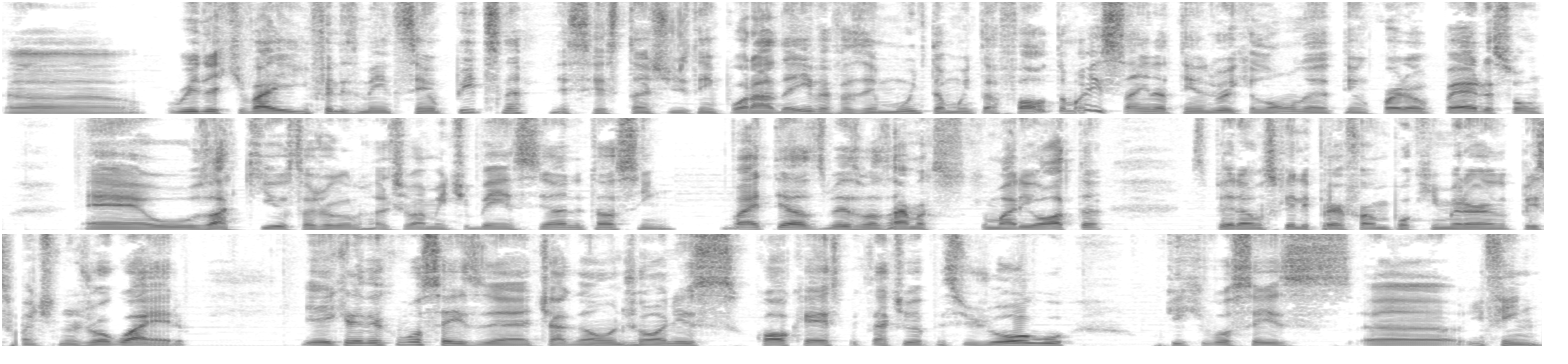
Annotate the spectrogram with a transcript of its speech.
Uh, Reader que vai, infelizmente, sem o Pitts, né? Nesse restante de temporada aí, vai fazer muita, muita falta, mas ainda tem o Drake Long, né? Tem o Cordell Patterson, é, o Zakios está jogando relativamente bem esse ano, então assim, vai ter as mesmas armas que o Mariota. Esperamos que ele performe um pouquinho melhor, principalmente no jogo aéreo. E aí, queria ver com vocês, é, Tiagão, Jones, qual que é a expectativa para esse jogo? O que, que vocês, uh, enfim,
